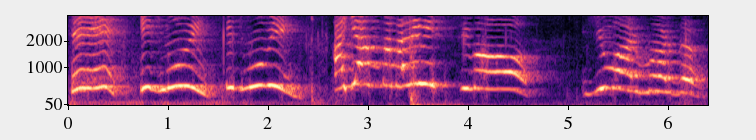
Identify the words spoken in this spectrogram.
hey, it's moving! It's moving! I am mamadísimo. You are murdered!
